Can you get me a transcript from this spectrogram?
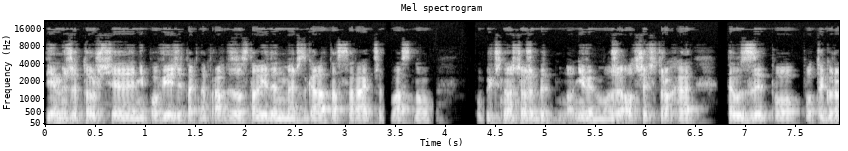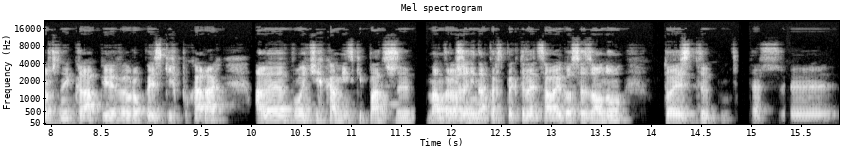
Wiemy, że to już się nie powiedzie. Tak naprawdę został jeden mecz z Galatasaray przed własną publicznością, żeby, no nie wiem, może otrzeć trochę te łzy po, po tegorocznej klapie w europejskich pucharach, ale Wojciech Kamiński patrzy, mam wrażenie, na perspektywę całego sezonu. To jest też y,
